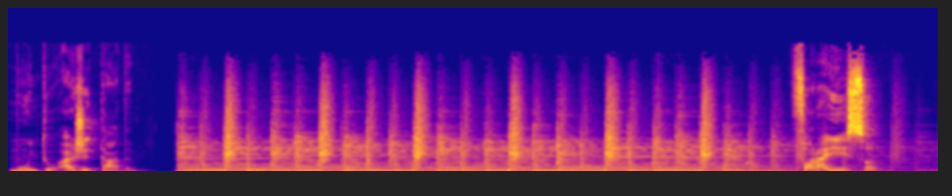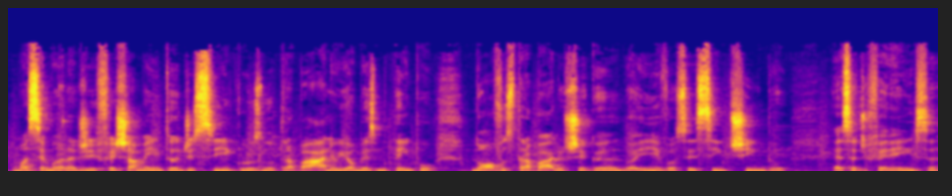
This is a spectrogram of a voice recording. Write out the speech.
muito agitada. Fora isso, uma semana de fechamento de ciclos no trabalho e ao mesmo tempo novos trabalhos chegando aí, você sentindo essa diferença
